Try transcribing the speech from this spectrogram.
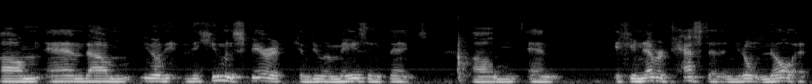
Um, and um, you know, the, the human spirit can do amazing things. Um, and if you never test it and you don't know it,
